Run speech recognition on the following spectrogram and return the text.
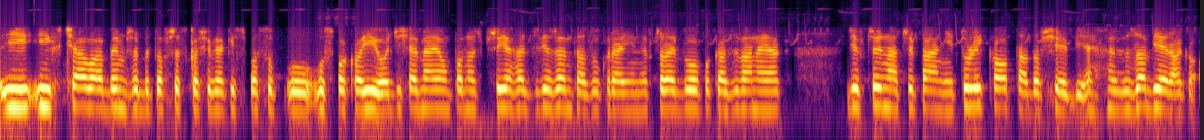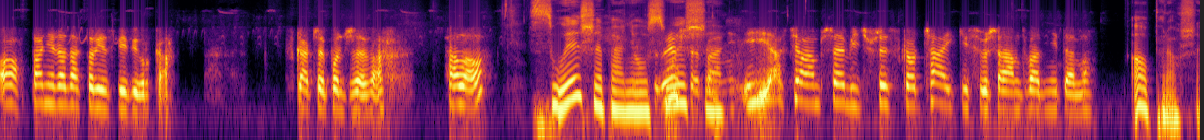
i, i chciałabym, żeby to wszystko się w jakiś sposób u, uspokoiło. Dzisiaj mają ponoć przyjechać zwierzęta z Ukrainy. Wczoraj było pokazywane, jak dziewczyna czy pani tuli kota do siebie, zabiera go. O, pani redaktor jest wiewiórka. Skacze po drzewach. Halo? Słyszę Panią, słyszę. pani. I ja chciałam przebić wszystko. Czajki słyszałam dwa dni temu. O, proszę.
